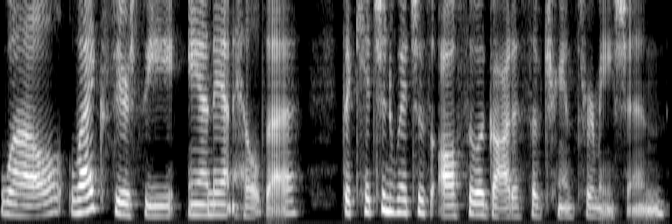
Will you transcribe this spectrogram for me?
Well, like Circe and Aunt Hilda, the kitchen witch is also a goddess of transformation.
